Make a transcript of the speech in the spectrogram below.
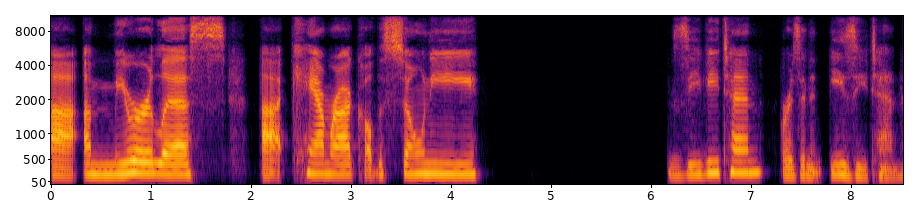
uh, a mirrorless uh, camera called the Sony ZV10 or is it an EZ10?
